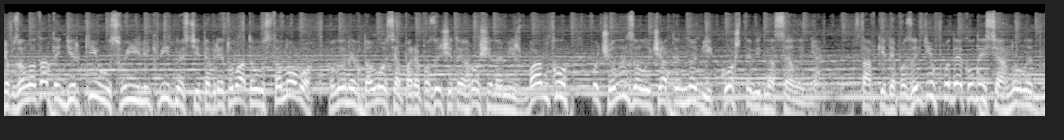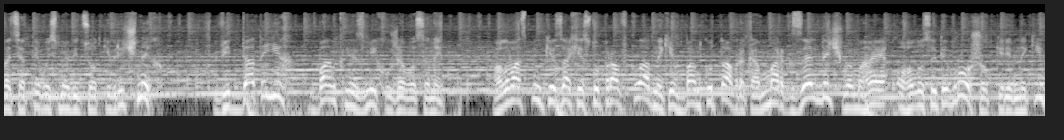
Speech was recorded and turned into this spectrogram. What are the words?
Щоб залатати дірки у своїй ліквідності та врятувати установу, коли не вдалося перепозичити гроші на міжбанку, почали залучати нові кошти від населення. Ставки депозитів подекуди сягнули 28% річних. Віддати їх банк не зміг уже восени. Голова спілки захисту прав вкладників банку Таврика Марк Зельдич вимагає оголосити в розшук керівників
